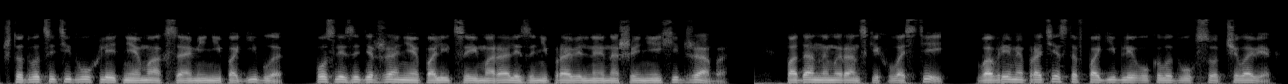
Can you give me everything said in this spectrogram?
что 22-летняя Махса Амини погибла после задержания полиции морали за неправильное ношение хиджаба. По данным иранских властей, во время протестов погибли около 200 человек.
